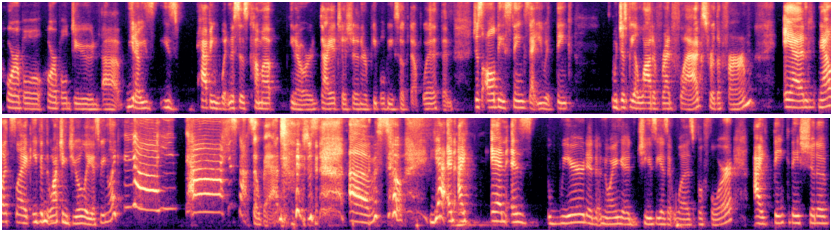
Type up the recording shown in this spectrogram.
horrible, horrible dude. Uh, you know, he's he's having witnesses come up you know, or dietitian or people he's hooked up with, and just all these things that you would think would just be a lot of red flags for the firm. And now it's like even watching Julius being like, yeah, not so bad. just um, so yeah, and I and as weird and annoying and cheesy as it was before, I think they should have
